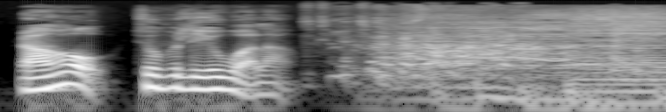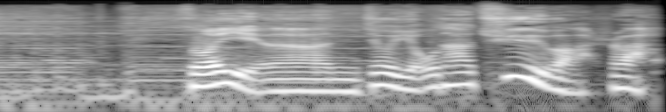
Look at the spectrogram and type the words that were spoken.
然后就不理我了。所以呢，你就由他去吧，是吧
